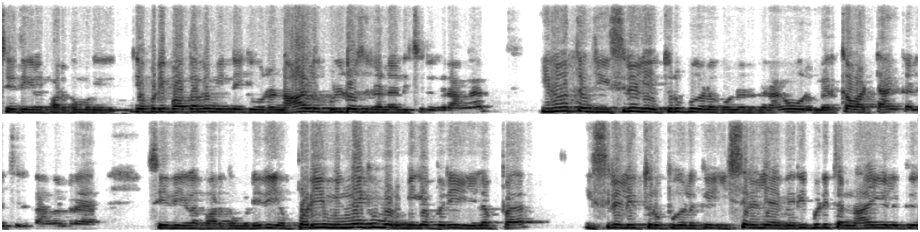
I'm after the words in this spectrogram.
செய்திகள் பார்க்க முடியுது. எப்படி பார்த்தாலும் இன்னைக்கு ஒரு நாலு புல்டோசர்கள் அழிச்சிருக்கிறாங்க. இருபத்தஞ்சு இஸ்ரேலிய துருப்புகளை கொண்டு இருக்கிறாங்க. ஒரு மெர்காவா டேங்க் அழிச்சிருக்காங்கன்ற செய்திகளை பார்க்க முடியுது. எப்படியும் இன்னைக்கும் ஒரு மிகப்பெரிய இழப்பை இஸ்ரேலிய துருப்புகளுக்கு இஸ்ரேலிய வெறிபிடித்த நாய்களுக்கு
